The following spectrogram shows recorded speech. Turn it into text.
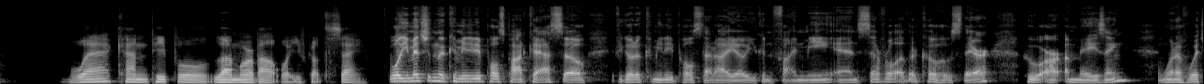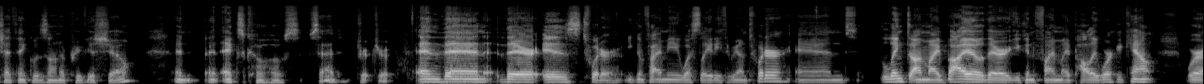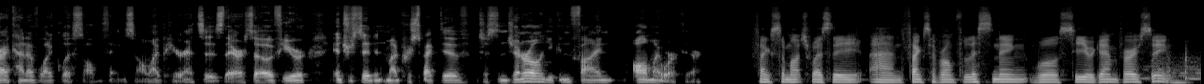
Where can people learn more about what you've got to say? Well, you mentioned the Community Pulse podcast. So if you go to communitypulse.io, you can find me and several other co hosts there who are amazing. One of which I think was on a previous show and an ex co host, sad drip drip. And then there is Twitter. You can find me, Wesley83 on Twitter. And linked on my bio there, you can find my Polywork account where I kind of like list all the things, all my appearances there. So if you're interested in my perspective just in general, you can find all my work there. Thanks so much, Wesley. And thanks everyone for listening. We'll see you again very soon.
